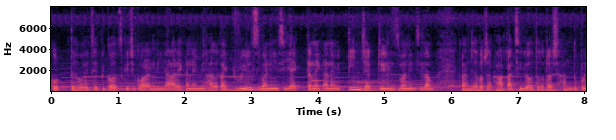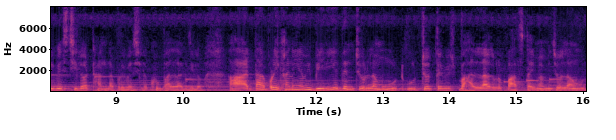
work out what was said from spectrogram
করতে হয়েছে বিকজ কিছু করার নেই। আর এখানে আমি হালকা একটু রিলস বানিয়েছি। একটা না এখানে আমি তিন চারটে রিলস বানিয়েছিলাম। কারণ যতটা ফাঁকা ছিল, ততটা শান্ত পরিবেশ ছিল আর ঠান্ডা পরিবেশ ছিল। খুব ভালো লাগছিল। আর তারপর এখানেই আমি বেরিয়ে দেন চললাম উট। উট চড়তে বেশ ভালো লাগল। ফার্স্ট টাইম আমি চললাম উট।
